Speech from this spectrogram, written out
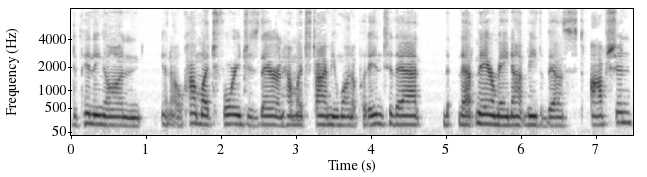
depending on you know how much forage is there and how much time you want to put into that that may or may not be the best option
